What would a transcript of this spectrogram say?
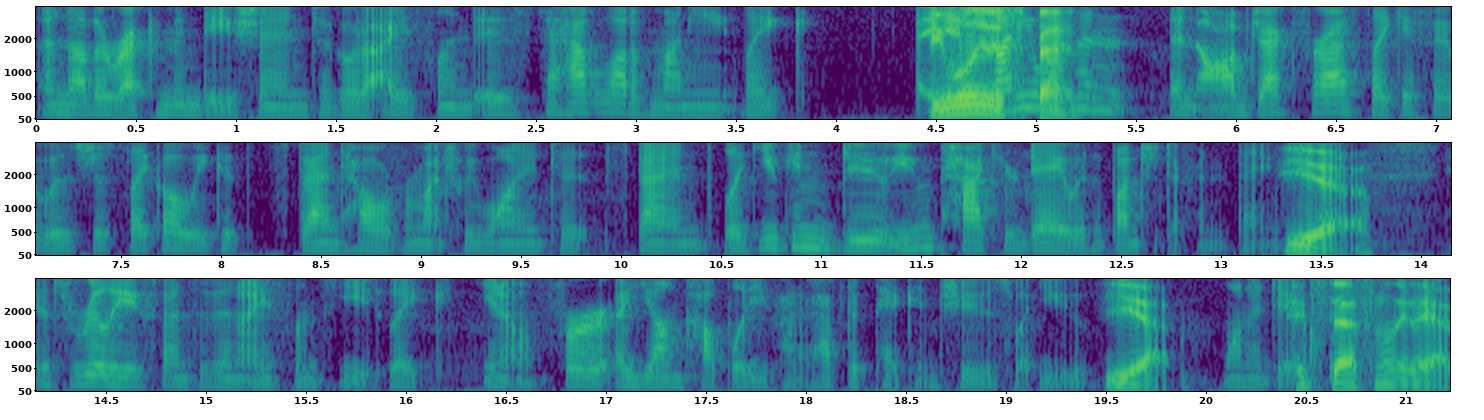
another recommendation to go to Iceland is to have a lot of money. Like, Be willing to money spend. wasn't an object for us. Like, if it was just like, oh, we could spend however much we wanted to spend, like, you can do, you can pack your day with a bunch of different things. Yeah, it's really expensive in Iceland. So, you, like, you know, for a young couple, you kind of have to pick and choose what you yeah. want to do. It's definitely yeah.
